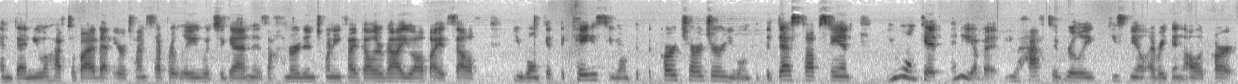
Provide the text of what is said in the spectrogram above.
and then you will have to buy that airtime separately, which again is $125 value all by itself. You won't get the case, you won't get the car charger, you won't get the desktop stand, you won't get any of it. You have to really piecemeal everything a la carte.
